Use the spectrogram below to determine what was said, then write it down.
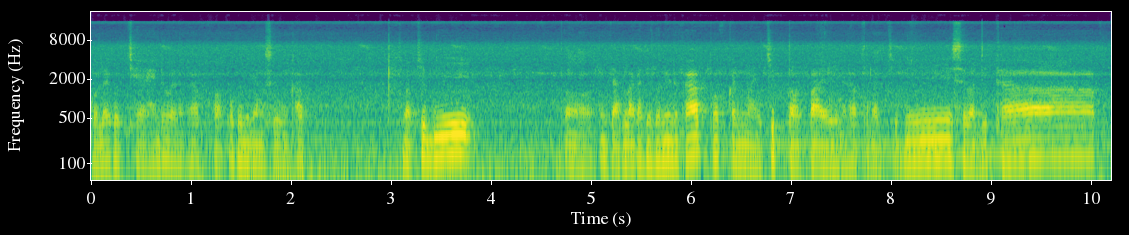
กดไลค์กดแชร์ให้ด้วยนะครับ ขอบพระคุณอย่างสูงครับสำหรับคลิปนี้ก็ต้องจากลากันที่ตรงนี้นะครับ พบกันใหม่คลิปต่อไปนะครับสำหรับคลิปนี้ สวัสดีครับ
